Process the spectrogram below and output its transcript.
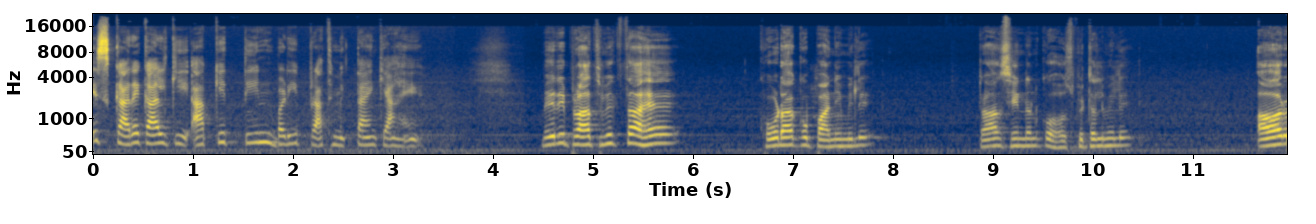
इस कार्यकाल की आपकी तीन बड़ी प्राथमिकताएँ क्या हैं? मेरी प्राथमिकता है खोड़ा को पानी मिले ट्रांसहिंडन को हॉस्पिटल मिले और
